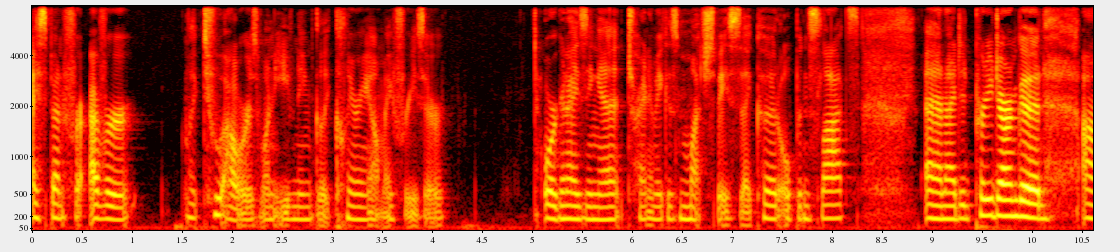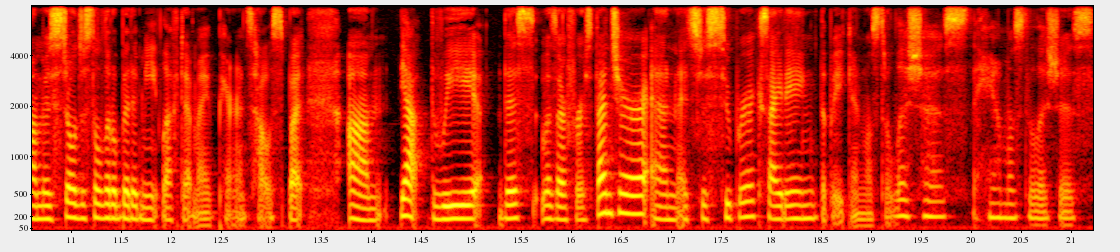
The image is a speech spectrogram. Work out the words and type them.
I spent forever, like two hours one evening, like clearing out my freezer, organizing it, trying to make as much space as I could, open slots. And I did pretty darn good. Um, there's still just a little bit of meat left at my parents' house, but um, yeah, we this was our first venture, and it's just super exciting. The bacon was delicious, the ham was delicious.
